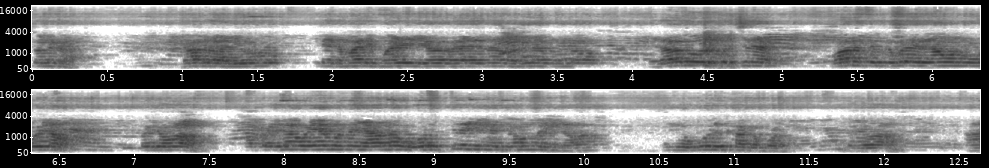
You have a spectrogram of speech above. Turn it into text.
சொல்லுங்க. காதலாலியோ இல்லை இந்த மாதிரி மழையிலையோ வேற எதுனா வெள்ளம் வெள்ளம் ஏதாவது ஒரு பிரச்சனை வானத்துக்கு கூட எதாவது ஒன்று உயிரும் ஓகேவா அப்போ எல்லாம் பண்ண யாராவது ஒருத்தர் நீங்கள் ஜோம் பண்ணிக்கலாம் உங்கள் ஊருக்கு காக்கப்படும் ஓகேவா ஆ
